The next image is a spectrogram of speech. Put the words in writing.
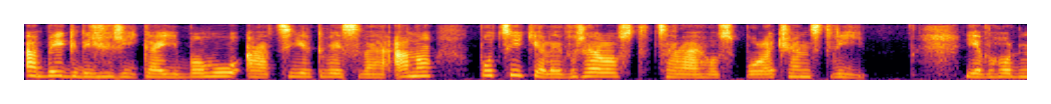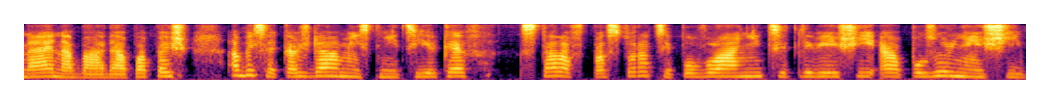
aby, když říkají Bohu a církvi své ano, pocítili vřelost celého společenství. Je vhodné, nabádá papež, aby se každá místní církev stala v pastoraci povolání citlivější a pozornější,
